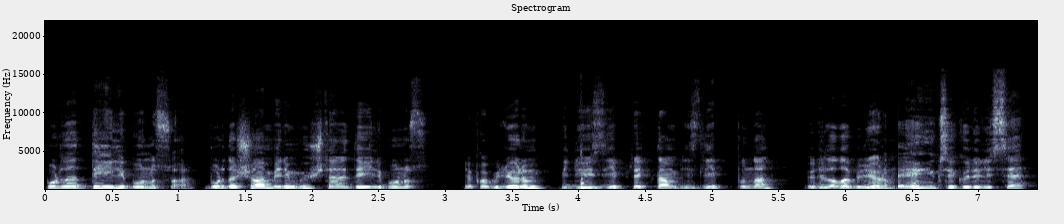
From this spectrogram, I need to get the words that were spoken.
burada daily bonus var. Burada şu an benim 3 tane daily bonus yapabiliyorum. Video izleyip reklam izleyip bundan ödül alabiliyorum. En yüksek ödül ise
